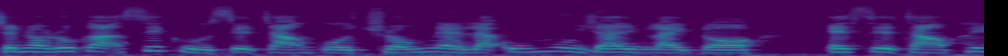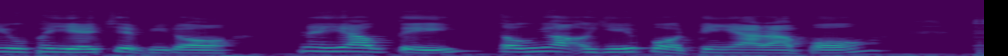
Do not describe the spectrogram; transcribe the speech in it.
ကျွန်တော်တို့ကစစ်ကူစစ်ကြောင်းကို drone နဲ့လက်ဦးမှုရယူလိုက်တော့အဲစစ်ကြောင်းဖျို့ဖျဲဖြစ်ပြီးတော့နှစ်ယောက်သေးသုံးယောက်အရေးပေါ်တင်ရတာပေါ့တ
